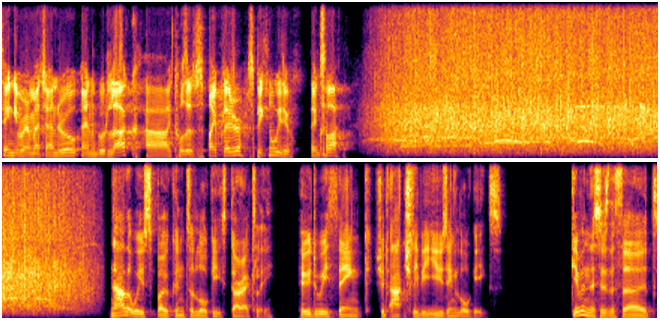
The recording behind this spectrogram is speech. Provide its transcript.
Thank you very much, Andrew, and good luck. Uh, it was my pleasure speaking with you. Thanks a lot. Now that we've spoken to LawGeex directly, who do we think should actually be using LawGeex? Given this is the third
